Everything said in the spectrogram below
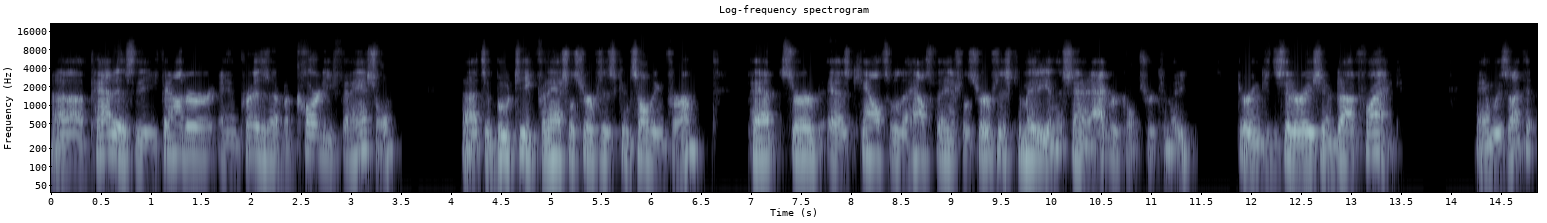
Uh, Pat is the founder and president of McCarty Financial. Uh, it's a boutique financial services consulting firm. Pat served as counsel to the House Financial Services Committee and the Senate Agriculture Committee during consideration of Dodd Frank and was, I think,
